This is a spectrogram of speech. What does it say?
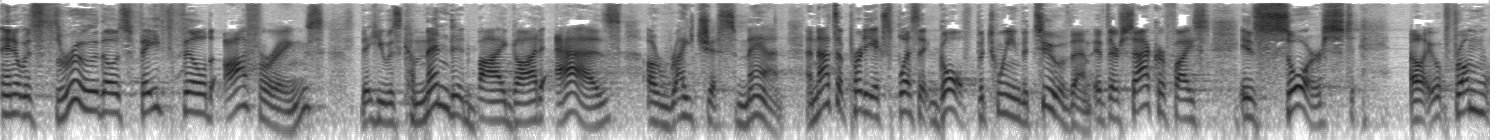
And it was through those faith filled offerings that he was commended by God as a righteous man. And that's a pretty explicit gulf between the two of them. If their sacrifice is sourced uh, from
